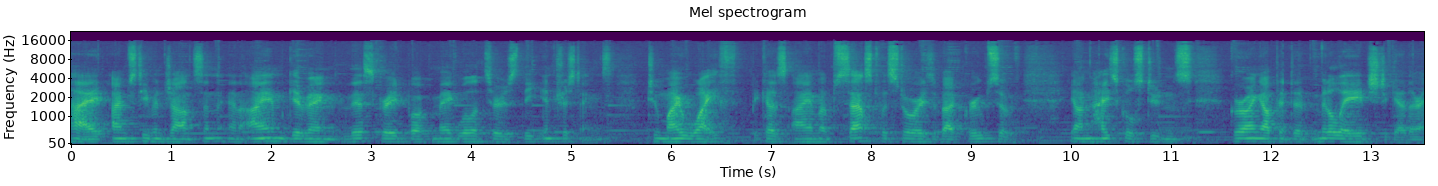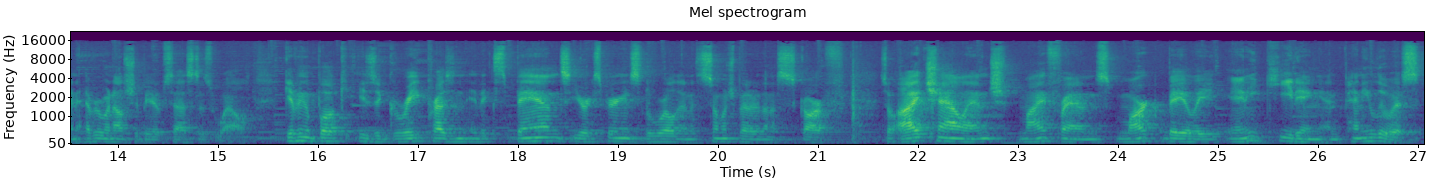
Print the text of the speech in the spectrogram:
Hi, I'm Steven Johnson, and I am giving this great book, Meg Wolitzer's The Interestings, to my wife because I am obsessed with stories about groups of young high school students growing up into middle age together, and everyone else should be obsessed as well. Giving a book is a great present, it expands your experience of the world, and it's so much better than a scarf. So I challenge my friends Mark Bailey, Annie Keating, and Penny Lewis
